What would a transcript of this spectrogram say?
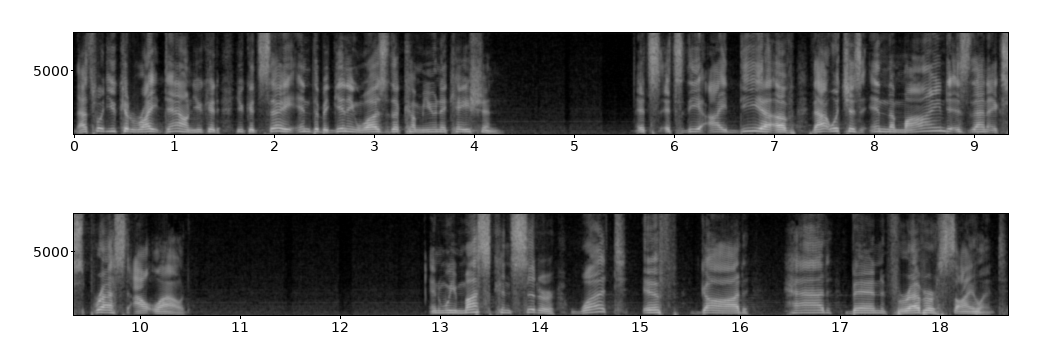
That's what you could write down. You could, you could say, in the beginning was the communication. It's, it's the idea of that which is in the mind is then expressed out loud and we must consider what if God had been forever silent?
